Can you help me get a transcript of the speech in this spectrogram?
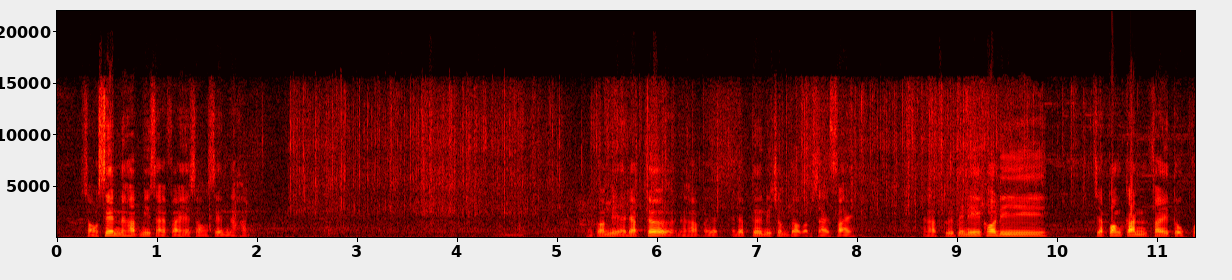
2เส้นนะครับมีสายไฟให้ 2 เส้นนะครับ แล้วก็มีอะแดปเตอร์นะครับอะแดปเตอร์นี่เชื่อมต่อกับสายไฟนะครับคือตัวนี้ข้อดีจะป้องกันไฟตกไฟ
